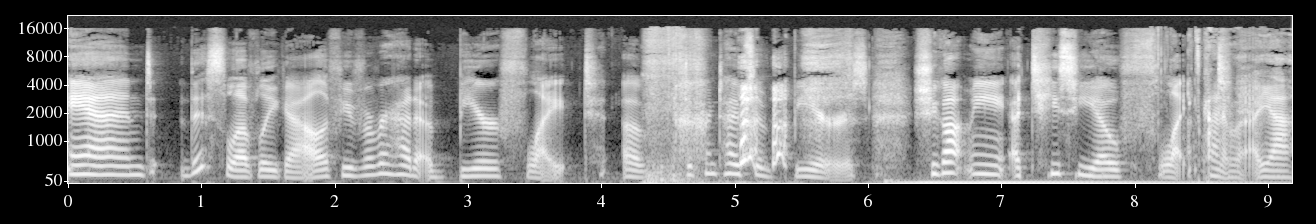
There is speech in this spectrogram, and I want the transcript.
And this lovely gal, if you've ever had a beer flight of different types of beers, she got me a TCO flight. It's Kind of, a, yeah.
